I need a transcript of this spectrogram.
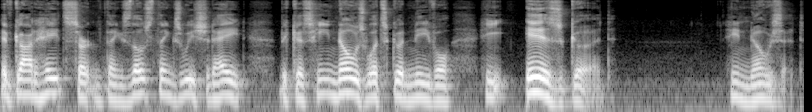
If God hates certain things, those things we should hate because He knows what's good and evil. He is good. He knows it.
